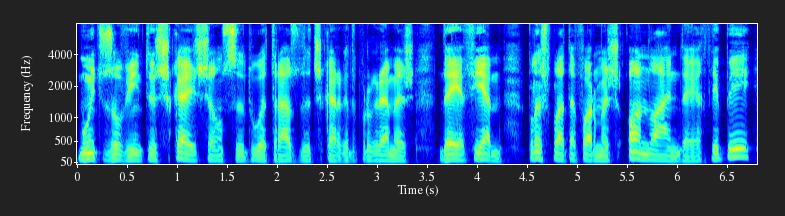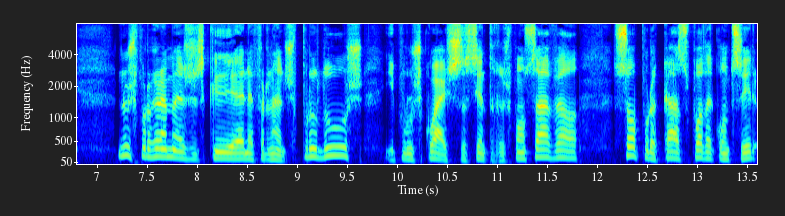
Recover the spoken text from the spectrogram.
Muitos ouvintes queixam-se do atraso da descarga de programas da FM pelas plataformas online da RTP, nos programas que Ana Fernandes produz e pelos quais se sente responsável, só por acaso pode acontecer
